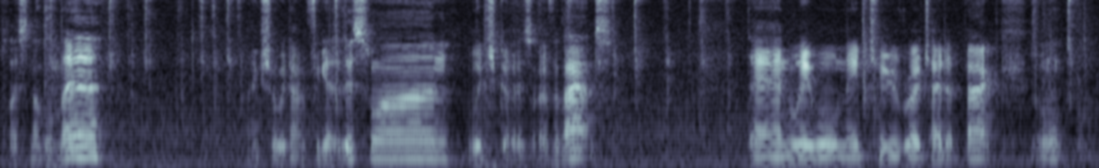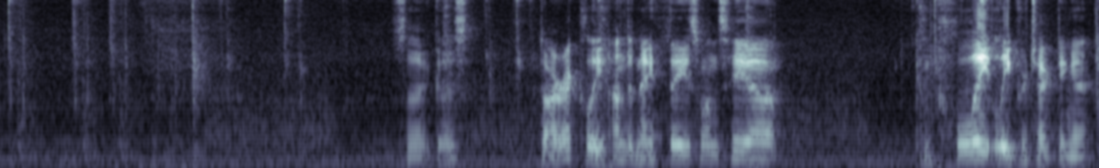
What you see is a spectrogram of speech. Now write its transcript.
place another one there. Make sure we don't forget this one, which goes over that. Then we will need to rotate it back. Ooh. So it goes directly underneath these ones here, completely protecting it.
